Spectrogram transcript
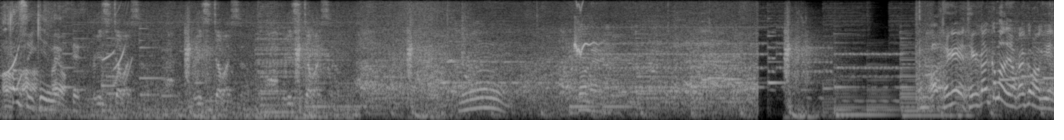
할 수 있긴 있네요 그게 진짜 맛있어요. 그게 진짜 맛있어요. 그게 진짜 맛있어요. 그러네. 아 되게 되게 깔끔하네요 깔끔하긴.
